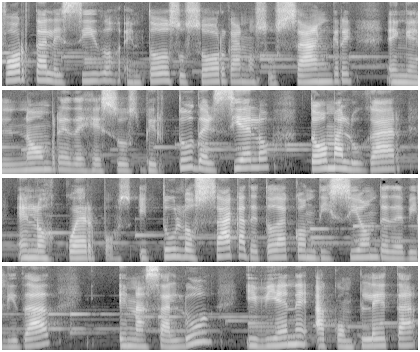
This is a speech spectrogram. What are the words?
fortalecidos en todos sus órganos, su sangre, en el nombre de Jesús. Virtud del cielo toma lugar en los cuerpos y tú los sacas de toda condición de debilidad en la salud y viene a completa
